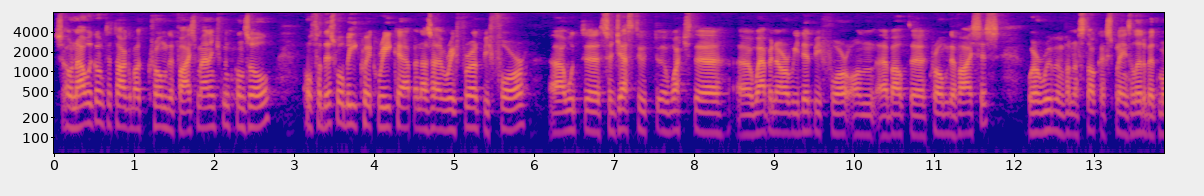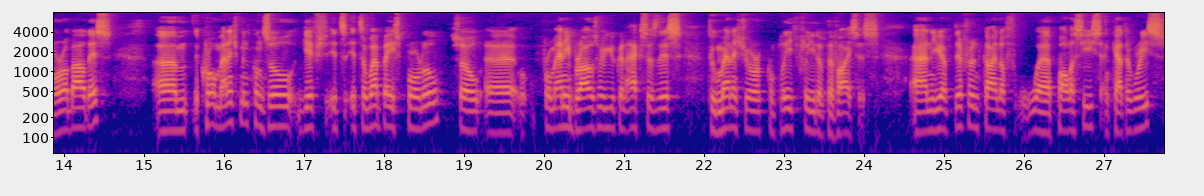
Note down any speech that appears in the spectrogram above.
So now we're going to talk about Chrome Device Management Console. Also, this will be a quick recap, and as I referred before, uh, I would uh, suggest to, to, watch the uh, webinar we did before on about the Chrome devices, where Ruben van der Stok explains a little bit more about this. Um, the Chrome Management Console gives it's it's a web-based portal, so uh, from any browser you can access this to manage your complete fleet of devices, and you have different kind of uh, policies and categories.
